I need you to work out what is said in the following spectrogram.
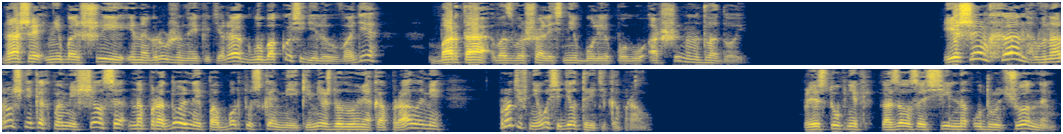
Наши небольшие и нагруженные катера глубоко сидели в воде, борта возвышались не более полуаршина над водой. Ишем хан в наручниках помещался на продольной по борту скамейке между двумя капралами, против него сидел третий капрал. Преступник казался сильно удрученным,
